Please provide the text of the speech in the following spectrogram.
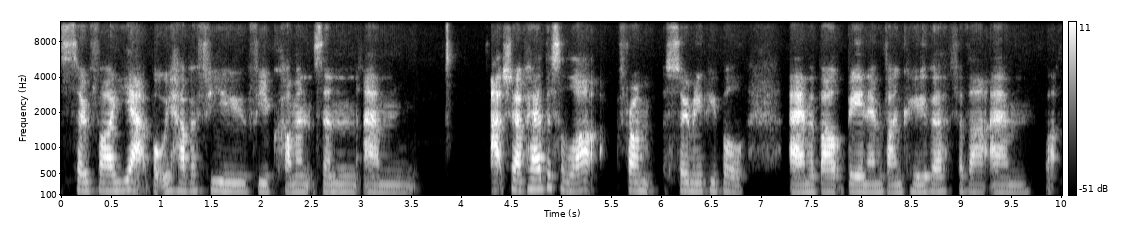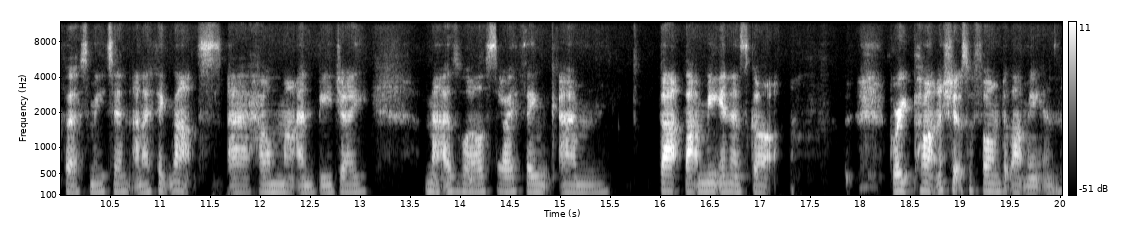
so far yet, but we have a few few comments and um, actually I've heard this a lot from so many people um, about being in Vancouver for that um, that first meeting, and I think that's uh, how Matt and BJ met as well. So I think um, that that meeting has got great partnerships were formed at that meeting.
